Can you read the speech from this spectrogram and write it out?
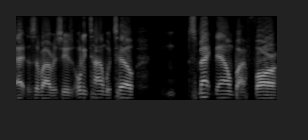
at the Survivor Series? Only time will tell. SmackDown by far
